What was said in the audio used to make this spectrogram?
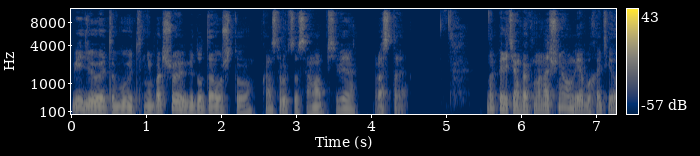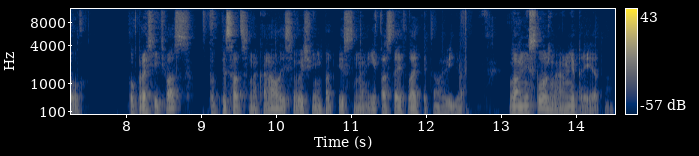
Видео это будет небольшое, ввиду того, что конструкция сама по себе простая. Но перед тем, как мы начнем, я бы хотел попросить вас подписаться на канал, если вы еще не подписаны, и поставить лайк этому видео. Вам не сложно, а мне приятно.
